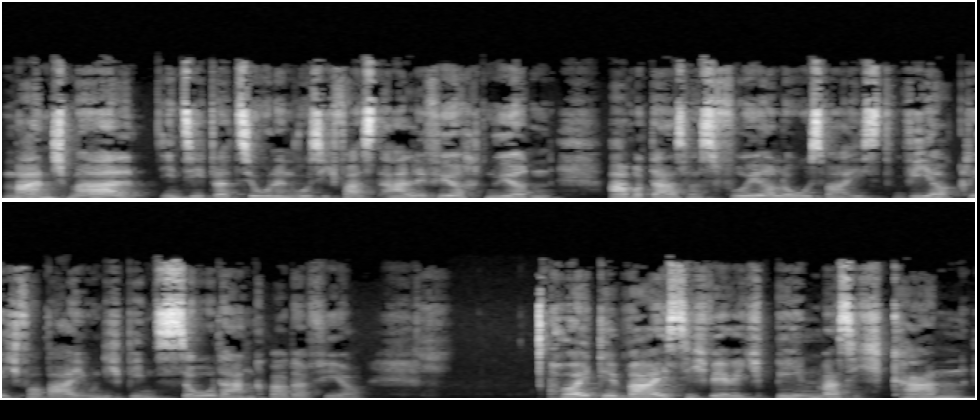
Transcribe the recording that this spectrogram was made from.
manchmal in Situationen, wo sich fast alle fürchten würden, aber das, was früher los war, ist wirklich vorbei und ich bin so dankbar dafür. Heute weiß ich, wer ich bin, was ich kann,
